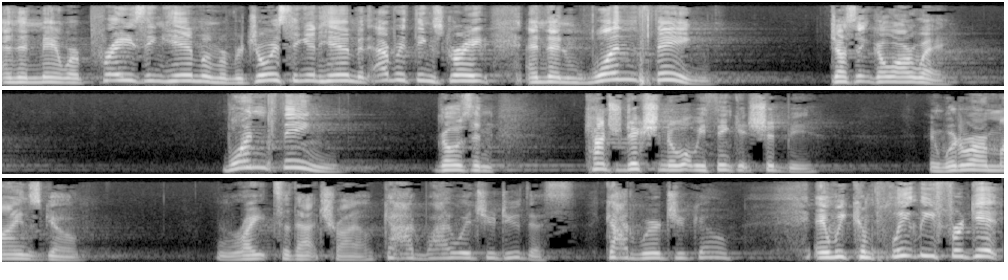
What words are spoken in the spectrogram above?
And then, man, we're praising Him and we're rejoicing in Him and everything's great. And then one thing doesn't go our way. One thing goes in contradiction to what we think it should be. And where do our minds go? Right to that trial. God, why would you do this? God, where'd you go? And we completely forget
